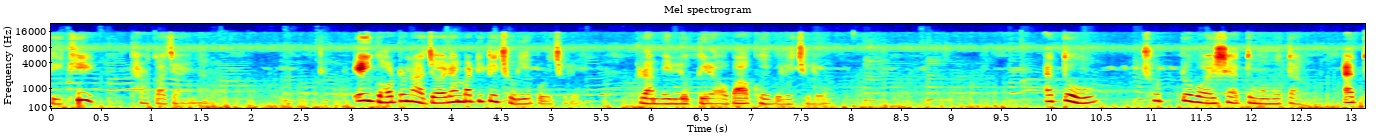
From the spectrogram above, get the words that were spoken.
দেখে থাকা যায় না। এই ঘটনা জয়রামবাটিতে ছড়িয়ে পড়েছিল। গ্রামের লোকেরা অবাক হয়ে বলেছিল, এত ছোট্ট বয়সে এত মমতা, এত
